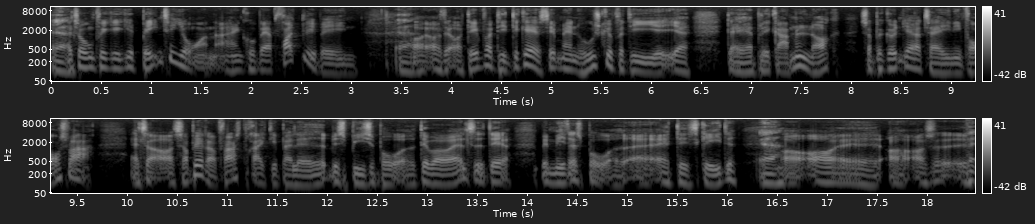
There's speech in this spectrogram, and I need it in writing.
Ja. Ja. Altså, hun fik ikke et ben til jorden, og han kunne være frygtelig ved hende. Ja. Ja. Og, og, det, og det, var det, det kan jeg simpelthen huske, fordi jeg, da jeg blev gammel nok, så begyndte jeg at tage hende i forsvar. Altså, og så blev der først rigtig ballade ved spisebordet. Det var jo altid der ved middagsbordet, at at det skete. Ja. Og, og, øh, og, og så, øh, Hvad,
